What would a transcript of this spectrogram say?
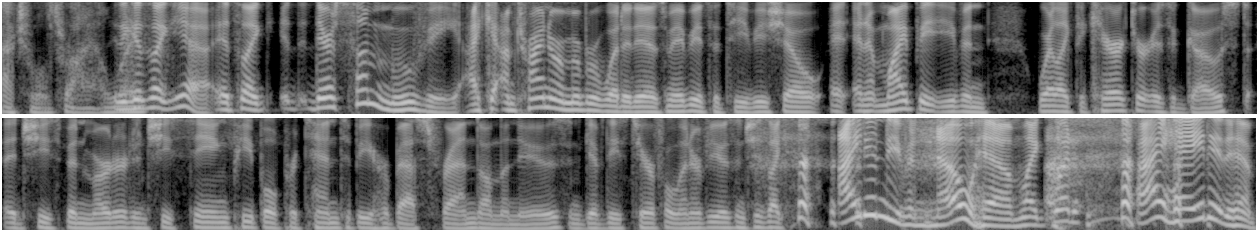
actual trial. right? Because like yeah, it's like there's some movie I I'm trying to remember what it is. Maybe it's a TV show, and, and it might be even where like the character is a ghost and she's been murdered and she's seeing people pretend to be her best friend on the news and give these tearful interviews and she's like, I didn't even know him. Like what? I hated him.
